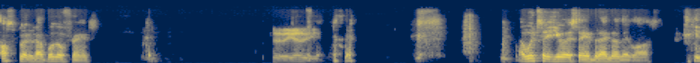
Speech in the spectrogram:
I'll split it up. We'll go France. They gotta be. I would say USA, but I know they lost. All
